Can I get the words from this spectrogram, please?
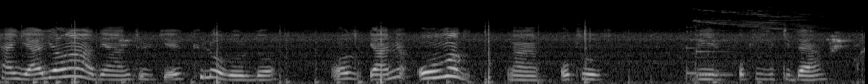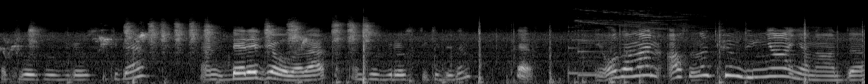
her yer yanardı yani Türkiye kül olurdu. O, yani olmaz yani 30 1 32'de 30 31 32'de yani derece olarak 31 32 dedim. De, e, o zaman aslında tüm dünya yanardı.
